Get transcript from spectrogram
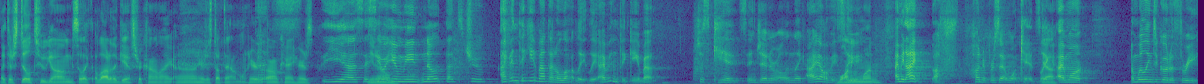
like they're still too young. So like a lot of the gifts are kind of like, oh, here's a stuffed animal. Here's That's- okay, here's Yes, I see what you mean. No, that's true. I've been thinking about that a lot lately. I've been thinking about just kids in general, and like I obviously wanting one. I mean, I hundred percent want kids. Like Yeah. I want. I'm willing to go to three.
